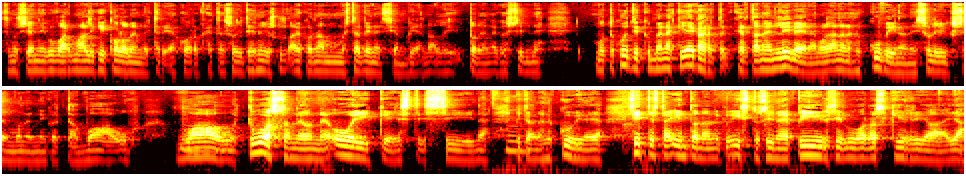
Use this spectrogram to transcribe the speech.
semmoisia niin kuin varmaan liki kolme metriä korkeita. Se oli tehnyt joskus aikoinaan mun mielestä Venetsian biennalli todennäköisesti sinne. Mutta kuitenkin kun mä näkin eka kertainen liveenä, mä olin aina nähnyt kuvina, niin se oli yksi semmoinen, niin kuin, että vau, wow vau, wow, tuossa ne on ne oikeasti siinä, mm. mitä on nähnyt kuvina. Ja sitten sitä intona niin istui siinä ja piirsi luonnoskirjaa ja,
